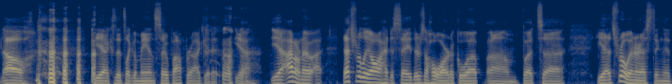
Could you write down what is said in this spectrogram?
No. yeah, because it's like a man soap opera. I get it. Yeah, yeah. I don't know. I, that's really all I had to say. There's a whole article up, um, but uh, yeah, it's real interesting that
